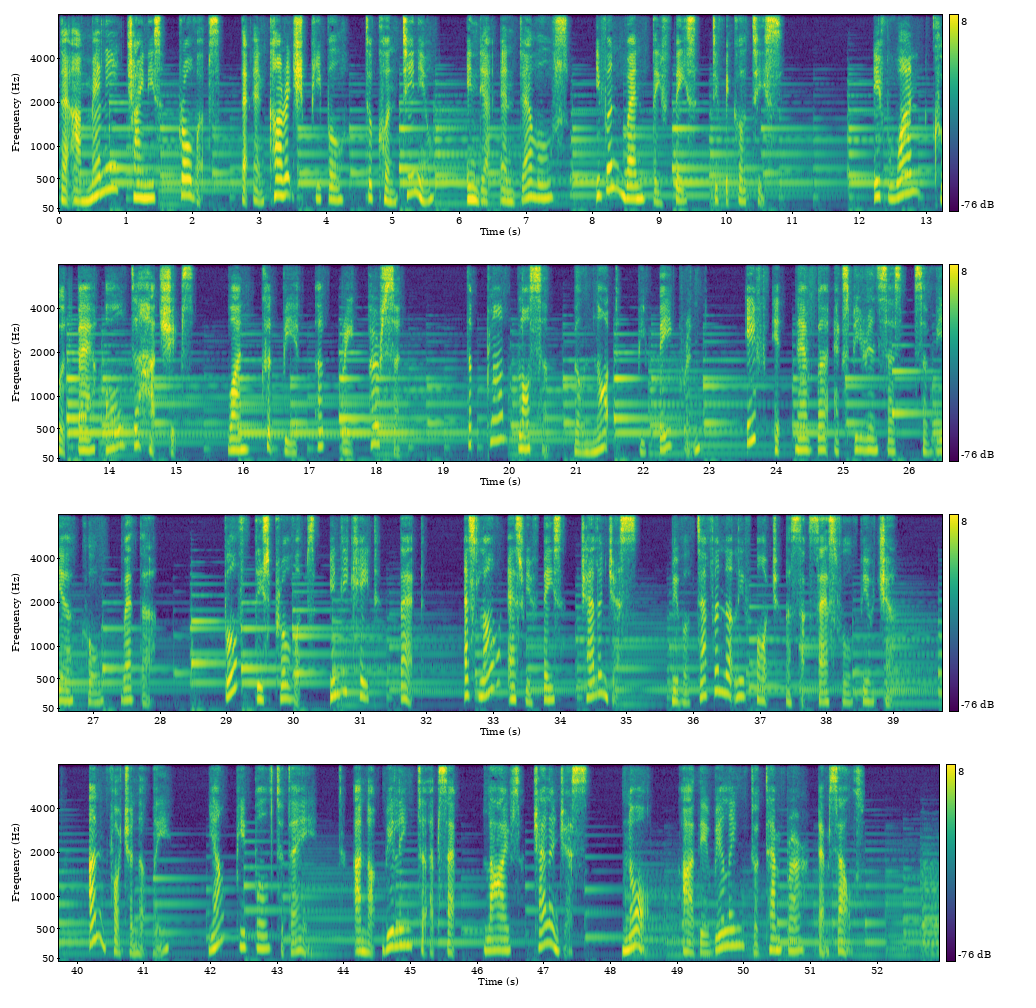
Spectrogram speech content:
there are many Chinese proverbs that encourage people to continue in their endeavors even when they face difficulties. If one could bear all the hardships, one could be a great person. The plum blossom will not be vagrant if it never experiences severe cold weather. Both these proverbs indicate that as long as we face challenges, we will definitely forge a successful future. Unfortunately, young people today are not willing to accept life's challenges, nor are they willing to temper themselves.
